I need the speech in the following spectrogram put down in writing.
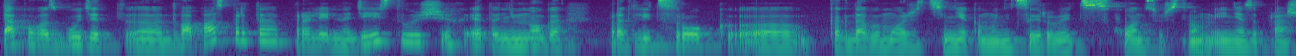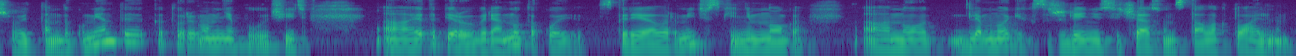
Так у вас будет э, два паспорта параллельно действующих. Это немного продлить срок, э, когда вы можете не коммуницировать с консульством и не запрашивать там документы, которые вам не получить. А, это первый вариант. Ну, такой, скорее, алармический немного. А, но для многих, к сожалению, сейчас он стал актуальным.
